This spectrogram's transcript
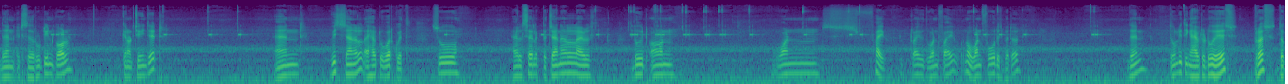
Then it's a routine call. You cannot change it. And which channel I have to work with? So I will select the channel. I will do it on 1 5 try with 1 5 no 1 4 is better. Then the only thing I have to do is press the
